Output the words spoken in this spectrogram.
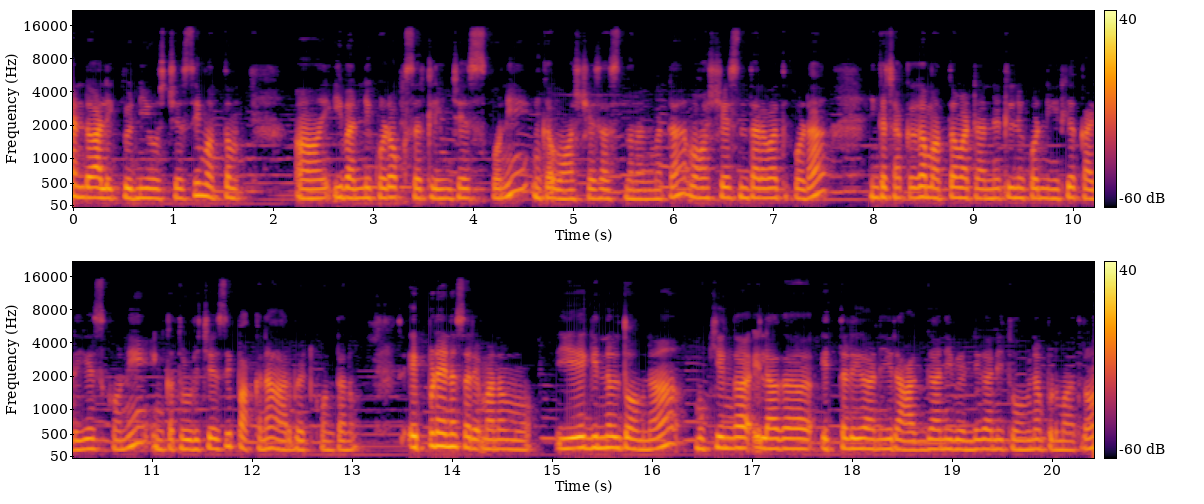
అండ్ ఆ లిక్విడ్ని యూస్ చేసి మొత్తం ఇవన్నీ కూడా ఒకసారి క్లీన్ చేసుకొని ఇంకా వాష్ చేసేస్తున్నాను అనమాట వాష్ చేసిన తర్వాత కూడా ఇంకా చక్కగా మొత్తం వాటి అన్నిటిని కూడా నీట్గా కడిగేసుకొని ఇంకా తుడిచేసి పక్కన ఆరబెట్టుకుంటాను. ఎప్పుడైనా సరే మనము ఏ గిన్నెలు తోమినా ముఖ్యంగా ఇలాగా ఇత్తడి కానీ రాగి కానీ వెండి కానీ తోమినప్పుడు మాత్రం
